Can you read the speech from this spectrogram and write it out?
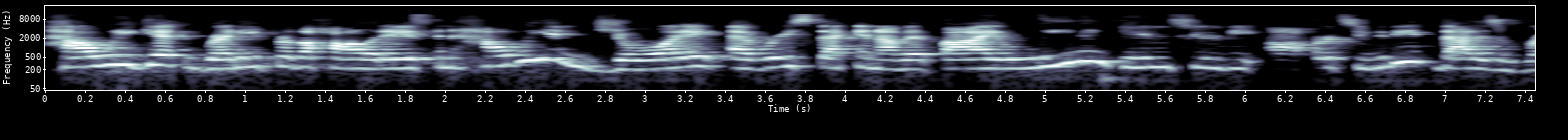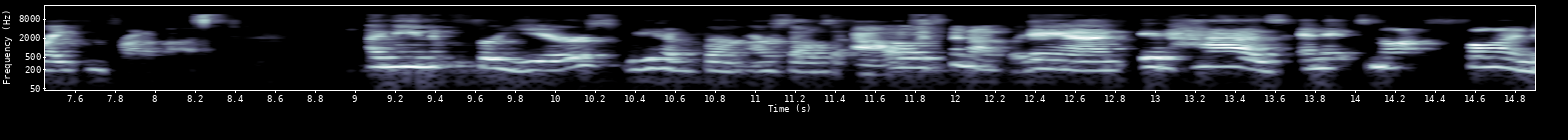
how we get ready for the holidays, and how we enjoy every second of it by leaning into the opportunity that is right in front of us. I mean, for years we have burnt ourselves out. Oh, it's been ugly. And it has, and it's not fun.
